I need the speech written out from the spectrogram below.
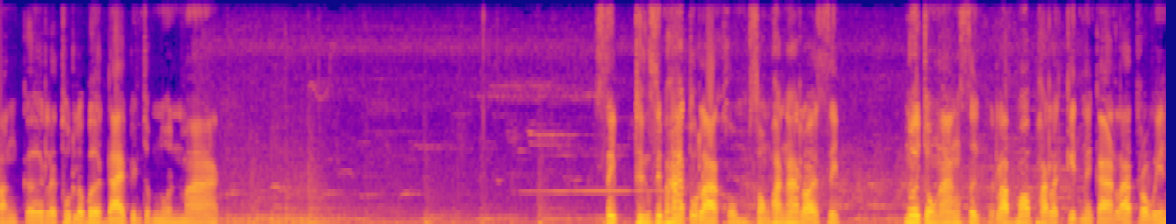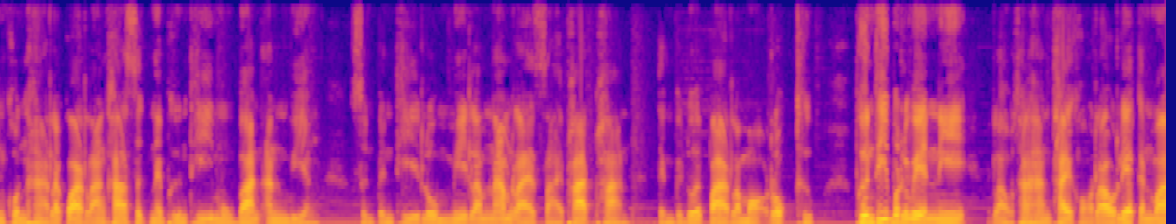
บังเกอร์และทุตระเบิดได้เป็นจำนวนมาก 10ถึง15 ตุลาคม 2510 หน่วยจงอางศึกรับมอบภารกิจในการลาดตระเวนค้นหาและกวาดล้างค่าศึกในพื้นที่หมู่บ้านอันเวียง ซึ่งเป็นที่ลุ่มมีลำน้ำหลายสายพาดผ่าน เต็มไปด้วยป่าละเมาะรกทึบ พื้นที่บริเวณนี้เหล่าทหารไทยของเราเรียกกันว่า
